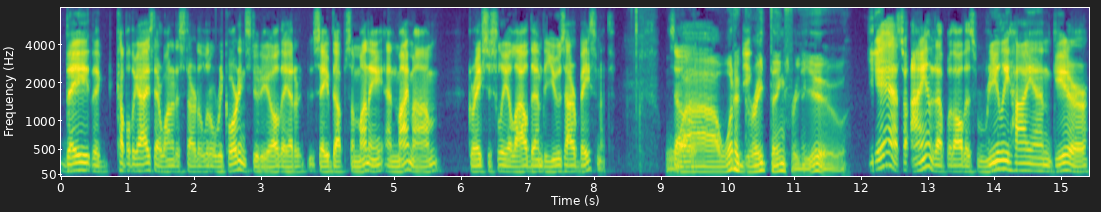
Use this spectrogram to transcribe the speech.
they the couple of the guys there wanted to start a little recording studio. They had uh, saved up some money and my mom graciously allowed them to use our basement. So- wow, what a great thing for you. yeah so i ended up with all this really high end gear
